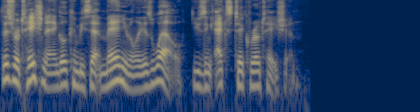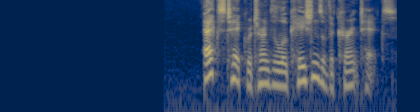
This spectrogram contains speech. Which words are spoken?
This rotation angle can be set manually as well, using xtick rotation. xtick returns the locations of the current ticks.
